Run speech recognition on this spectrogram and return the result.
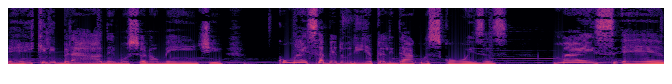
é, equilibrada emocionalmente, com mais sabedoria para lidar com as coisas, mais é,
